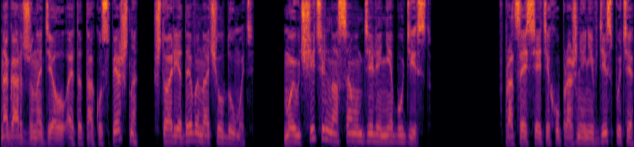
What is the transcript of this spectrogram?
Нагарджуна делал это так успешно, что Арьедева начал думать, «Мой учитель на самом деле не буддист». В процессе этих упражнений в диспуте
